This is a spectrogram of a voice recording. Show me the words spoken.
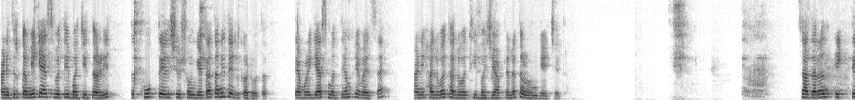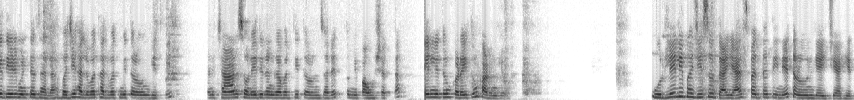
आणि जर कमी गॅसवरती भजी तळलीत तर खूप तेल शोषून घेतात आणि तेलकट होतात. त्यामुळे गॅस मध्यम ठेवायचा आहे. आणि हलवत हलवत ही भजी आपल्याला तळून घ्यायची आहेत. साधारण एक ते दीड मिनिटं झाला. भजी हलवत हलवत मी तळून घेतली. आणि छान सोनेरी रंगावरती तळून झालेत. तुम्ही पाहू शकता. तेल निथून कढईतून काढून घेऊ. उरलेली भजी सुद्धा याच पद्धतीने तळून घ्यायची आहेत.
